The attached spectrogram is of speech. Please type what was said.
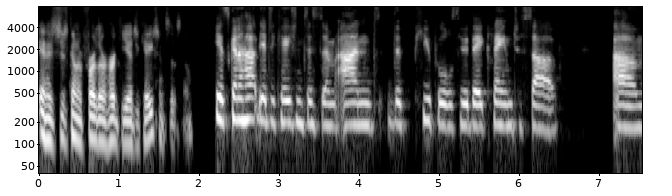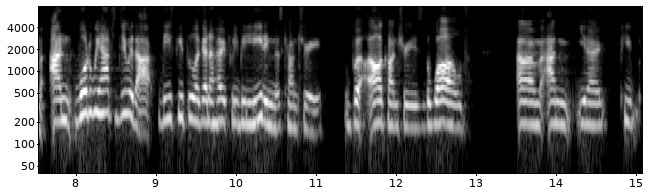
and it's just going to further hurt the education system. it's going to hurt the education system and the pupils who they claim to serve. Um, and what do we have to do with that? These people are going to hopefully be leading this country, but our countries, the world. Um, and you know, people,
